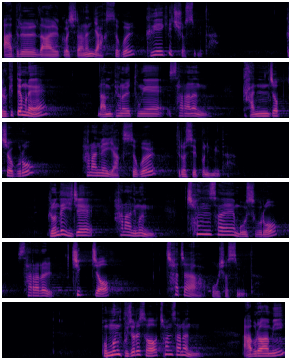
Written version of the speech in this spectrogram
아들을 낳을 것이라는 약속을 그에게 주셨습니다. 그렇기 때문에 남편을 통해 사라는 간접적으로 하나님의 약속을 들었을 뿐입니다. 그런데 이제 하나님은 천사의 모습으로 사라를 직접 찾아오셨습니다. 본문 9절에서 천사는 아브라함이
